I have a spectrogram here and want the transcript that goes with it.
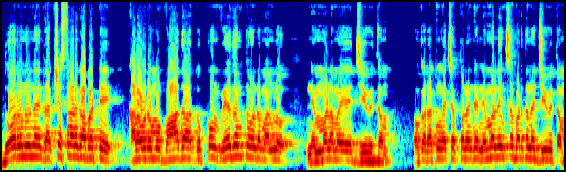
దూరం నుండి ఆయన రక్షిస్తున్నాడు కాబట్టి కలవరము బాధ దుఃఖం వేదంతో ఉండే మనలో నిమ్మళమయ్యే జీవితం. ఒక రకంగా చెప్పాలంటే నిమ్మలించబడుతున్న జీవితం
